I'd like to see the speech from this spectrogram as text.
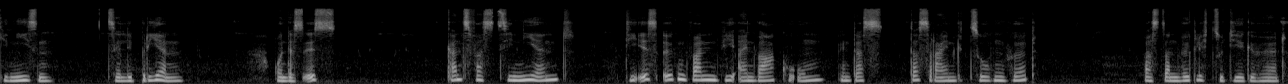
genießen, zelebrieren. Und es ist ganz faszinierend, die ist irgendwann wie ein Vakuum, in das das reingezogen wird. was dann wirklich zu dir gehört.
